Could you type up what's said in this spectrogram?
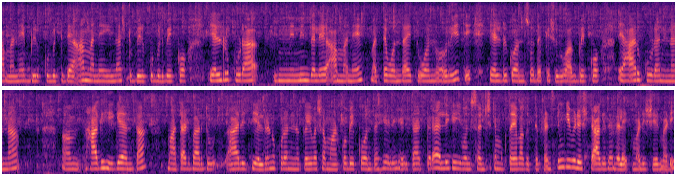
ಆ ಮನೆ ಬಿರುಕು ಬಿಟ್ಟಿದೆ. ಆ ಮನೆ ಇನ್ನಷ್ಟು ಬಿರುಕು ಬಿಡಬೇಕು. ಎಲ್ಲರೂ ಕೂಡ ನಿನ್ನಿಂದಲೇ ಆ ಮನೆ ಮತ್ತೆ ಒಂದಾಯಿತು ಅನ್ನೋ ರೀತಿ ಎಲ್ರಿಗೂ ಅನಿಸೋದಕ್ಕೆ ಶುರುವಾಗಬೇಕು. ಯಾರು ಕೂಡ ನಿನ್ನನ್ನು ಹಾಗೆ ಹೀಗೆ ಅಂತ ಮಾತಾಡಬಾರ್ದು. ಆ ರೀತಿ ಎಲ್ಲರನ್ನೂ ಕೂಡ ನಿನ್ನ ಕೈವಶ ಮಾಡ್ಕೋಬೇಕು ಅಂತ ಹೇಳಿ ಹೇಳ್ತಾ ಇರ್ತಾರೆ. ಅಲ್ಲಿಗೆ ಈ ಒಂದು ಸಂಚಿಕೆ ಮುಕ್ತಾಯವಾಗುತ್ತೆ ಫ್ರೆಂಡ್ಸ್. ನಿಮಗೆ ಈ ವಿಡಿಯೋ ಇಷ್ಟ ಆಗಿದೆ ಅಂದರೆ ಲೈಕ್ ಮಾಡಿ, ಶೇರ್ ಮಾಡಿ,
